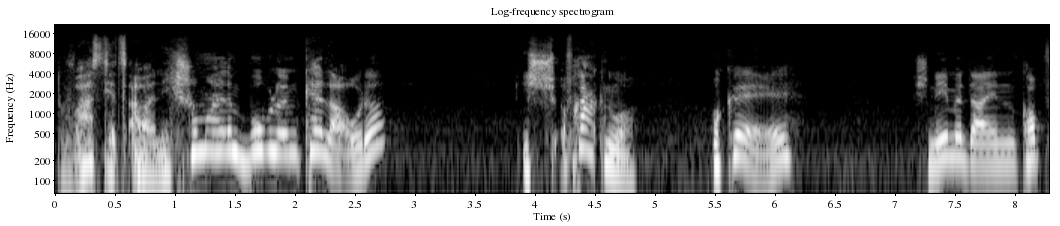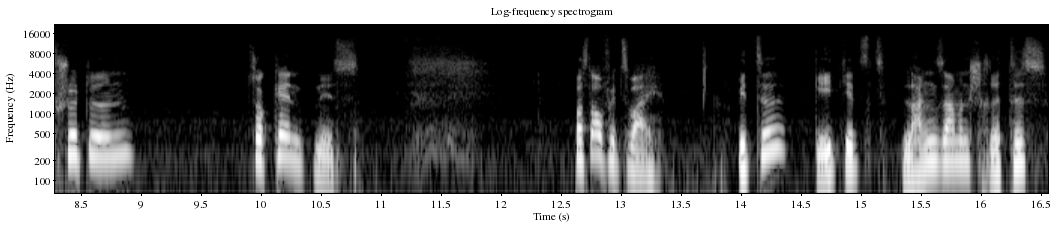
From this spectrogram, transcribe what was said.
Du warst jetzt aber nicht schon mal im Boblo im Keller, oder? Ich frag nur. Okay. Ich nehme dein Kopfschütteln zur Kenntnis. Passt auf, ihr zwei. Bitte geht jetzt langsamen Schrittes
